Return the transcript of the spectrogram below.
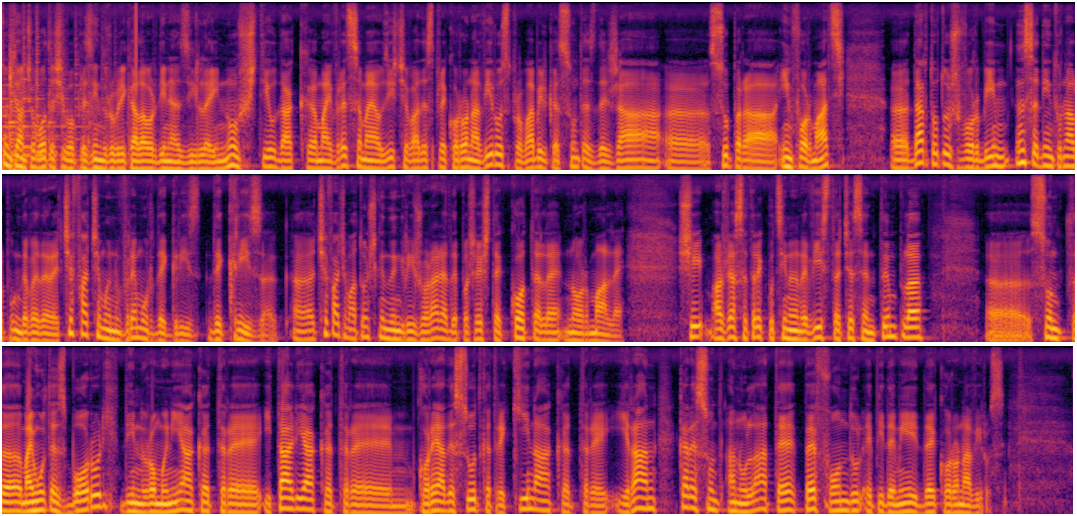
Sunt Ioan Ciobotă și vă prezint rubrica la ordinea zilei. Nu știu dacă mai vreți să mai auziți ceva despre coronavirus, probabil că sunteți deja uh, supra-informați, uh, dar totuși vorbim însă dintr-un alt punct de vedere. Ce facem în vremuri de, griz, de criză? Uh, ce facem atunci când îngrijorarea depășește cotele normale? Și aș vrea să trec puțin în revistă ce se întâmplă uh, Uh, sunt uh, mai multe zboruri din România către Italia, către Corea de Sud, către China, către Iran, care sunt anulate pe fondul epidemiei de coronavirus.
